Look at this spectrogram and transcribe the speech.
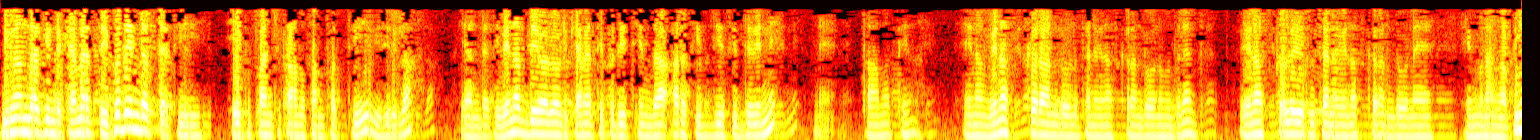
නිවන් දකින්න කැමැත්ත ඉපදෙන්නත් ඇති. ඒක පංචකාම සම්පත්තියේ විසිරීලා යන්න ඇති. වෙනත් දේවල් වලට කැමැත්ත ඉපදිච්ච හින්දා අර සිද්ධිය සිද්ධ වෙන්නේ නැහැ. තාමත් එහෙමයි. එහෙනම් වෙනස් කරන්න ඕන තැන වෙනස් කරන්න ඕනමද නැද්ද? වෙනස් කළ යුතු තැන වෙනස් කරන්න ඕනේ. එහෙමනම් අපි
